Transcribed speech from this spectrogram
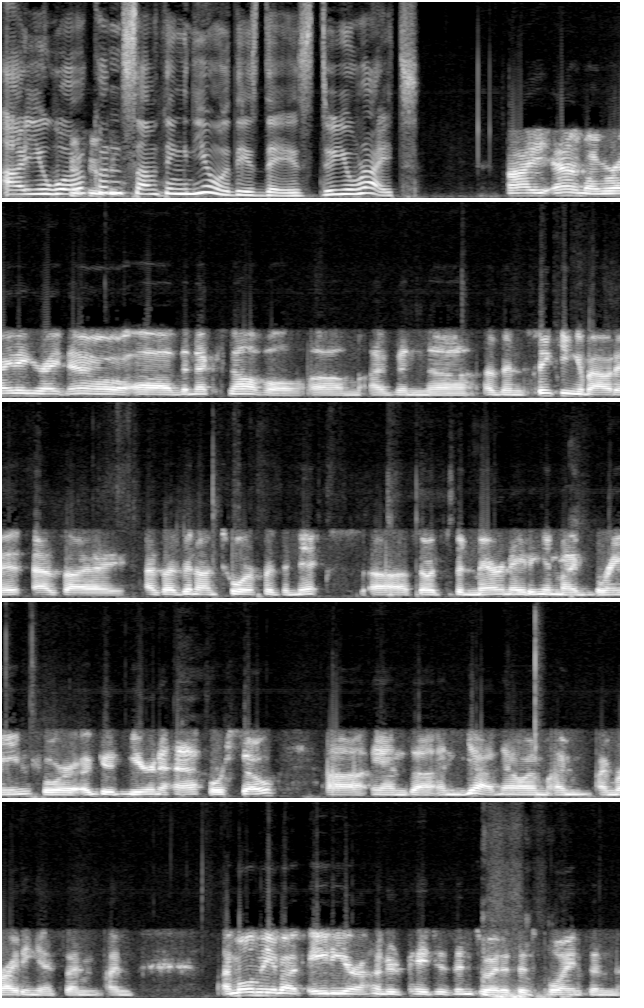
Are you work on something new these days. Do you write? I am. I'm writing right now uh, the next novel. Um, I've been uh, I've been thinking about it as I as I've been on tour for the Knicks. Uh, so it's been marinating in my brain for a good year and a half or so. Uh, and uh, and yeah, now I'm I'm I'm writing it. I'm I'm I'm only about 80 or 100 pages into it at this point, and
